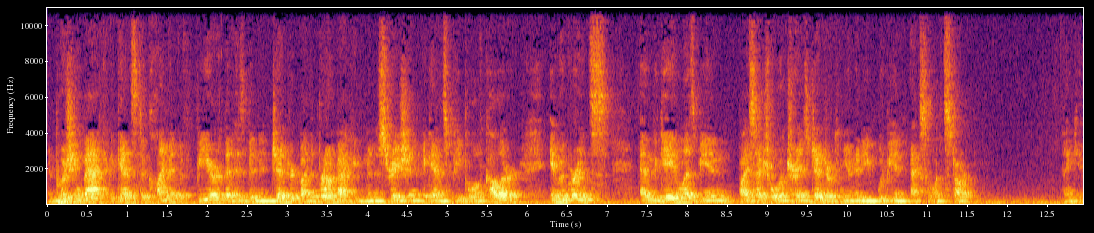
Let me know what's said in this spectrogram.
and pushing back against a climate of fear that has been engendered by the Brownback administration against people of color, immigrants, and the gay, lesbian, bisexual, and transgender community would be an excellent start. Thank you.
